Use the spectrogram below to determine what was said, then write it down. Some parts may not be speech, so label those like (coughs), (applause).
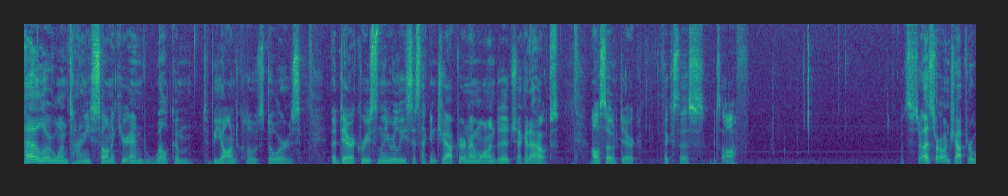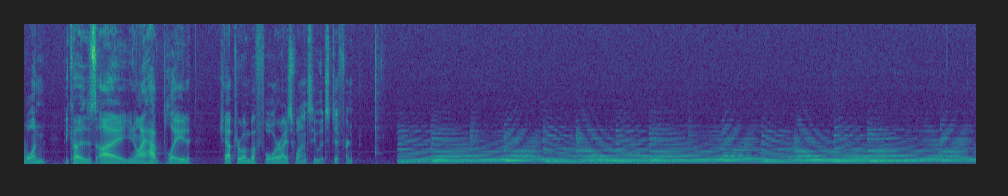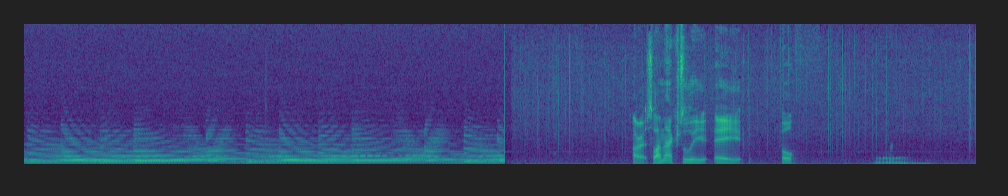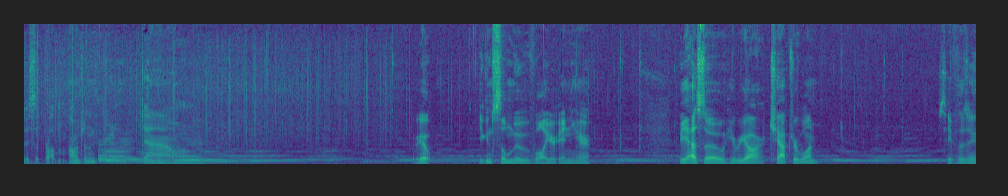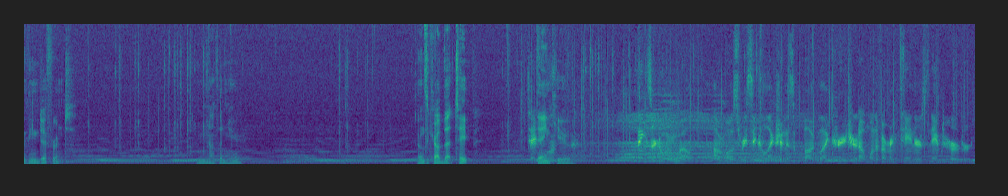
Hello everyone, Tiny Sonic here, and welcome to Beyond Closed Doors. Uh, Derek recently released a second chapter, and I wanted to check it out. Also, Derek, fix this. It's off. Let's, let's start on chapter 1, because I, you know, I have played chapter 1 before, I just want to see what's different. So I'm actually a... Oh. This is a problem. I want to turn thing down. There we go. You can still move while you're in here. But yeah, so here we are, chapter 1. See if there's anything different. Nothing here. Let's grab that tape. Tape Thank one. you. Most recent collection is a bug-like creature that one of our maintainers named Herbert.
